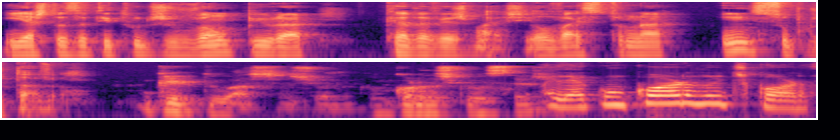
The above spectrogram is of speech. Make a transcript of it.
e estas atitudes vão piorar cada vez mais. Ele vai se tornar insuportável. O que é que tu achas, Joana? Concordas com o Sérgio? Olha, concordo e discordo.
